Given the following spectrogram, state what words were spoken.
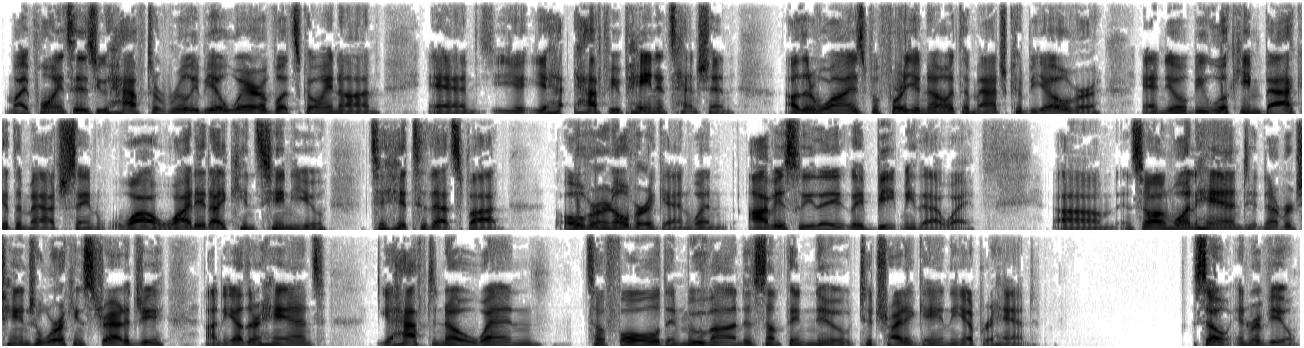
My point is you have to really be aware of what's going on and you, you have to be paying attention. Otherwise, before you know it, the match could be over, and you'll be looking back at the match saying, Wow, why did I continue to hit to that spot over and over again when obviously they, they beat me that way? Um, and so, on one hand, never change a working strategy. On the other hand, you have to know when to fold and move on to something new to try to gain the upper hand. So, in review,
